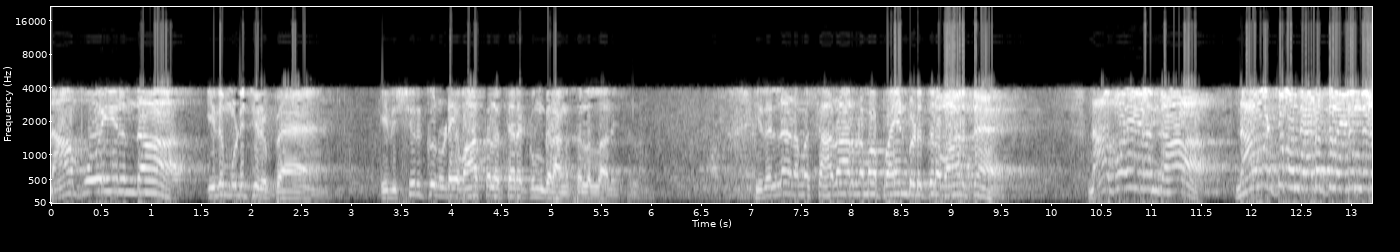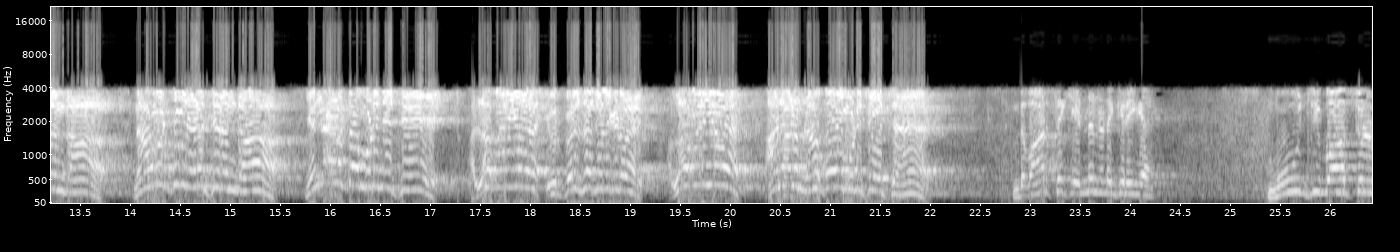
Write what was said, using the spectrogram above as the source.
நான் போயிருந்தா இது முடிச்சிருப்பேன். இது ஷிர்குனுடைய வாசலை திறக்கும் செல்லல்லா அலிஸ்லாம் இதெல்லாம் நம்ம சாதாரணமா பயன்படுத்துற வார்த்தை. நான் போயிருந்தா நான் மட்டும் அந்த இடத்துல இருந்திருந்தா நான் மட்டும் நினைச்சிருந்தா என்னால தான் முடிஞ்சிச்சு? அல்லாஹ் பெரியவன் இவர் பெருசா சொல்லிக்கிடுவார். அல்லாஹ் பெரிய ஆனாலும் நான் போய் முடிச்சு வச்சேன் இந்த வார்த்தைக்கு என்ன நினைக்கிறீங்க? மூஜிபாத்துல்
